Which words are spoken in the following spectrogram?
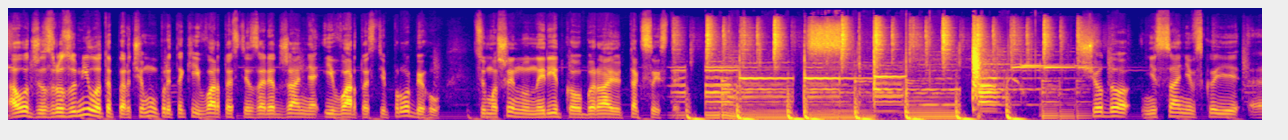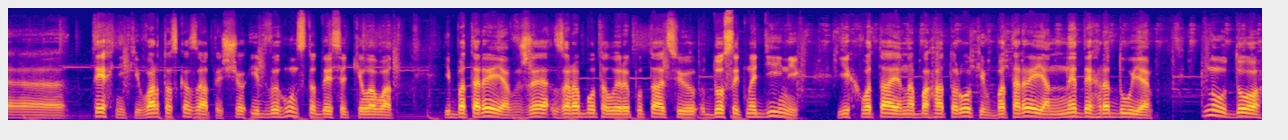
А отже, зрозуміло тепер, чому при такій вартості заряджання і вартості пробігу цю машину нерідко обирають таксисти. Щодо нісанівської е, техніки, варто сказати, що і двигун 110 кВт, і батарея вже заработали репутацію досить надійних. Їх вистачає на багато років. Батарея не деградує ну, до,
